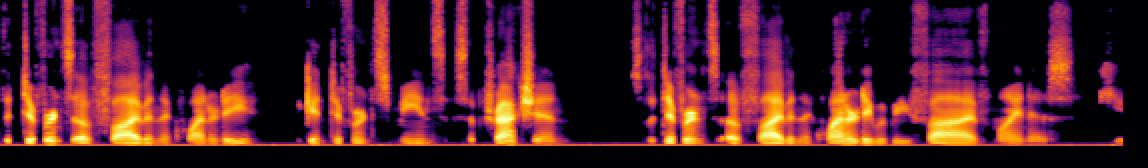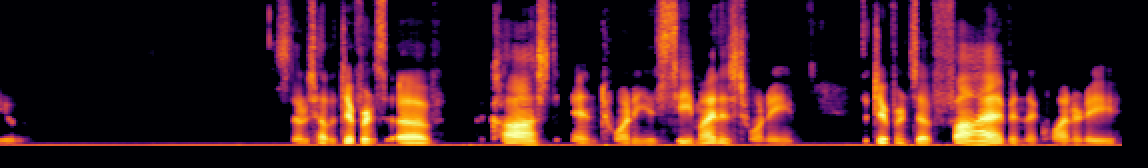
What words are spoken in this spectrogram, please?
The difference of 5 in the quantity, again difference means subtraction, so the difference of 5 in the quantity would be 5 minus q. So notice how the difference of the cost and 20 is c minus 20. The difference of 5 in the quantity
